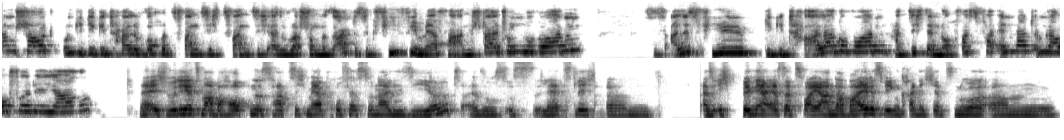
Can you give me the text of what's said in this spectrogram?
anschaut und die digitale Woche 2020? Also du hast schon gesagt, es sind viel, viel mehr Veranstaltungen geworden. Es ist alles viel digitaler geworden. Hat sich denn noch was verändert im Laufe der Jahre? Na, ich würde jetzt mal behaupten, es hat sich mehr professionalisiert. Also es ist letztlich, ähm, also ich bin ja erst seit zwei Jahren dabei, deswegen kann ich jetzt nur ähm,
